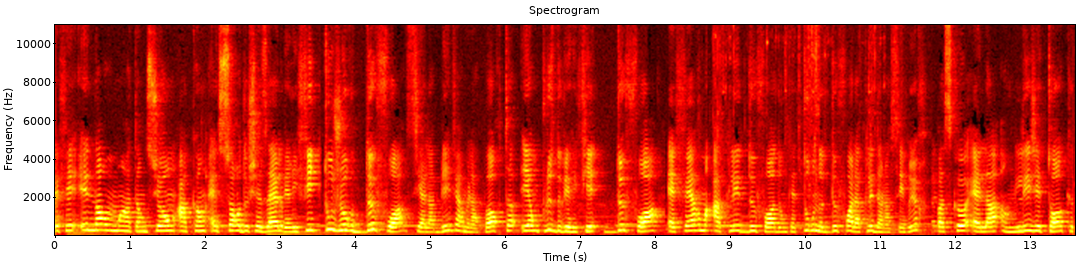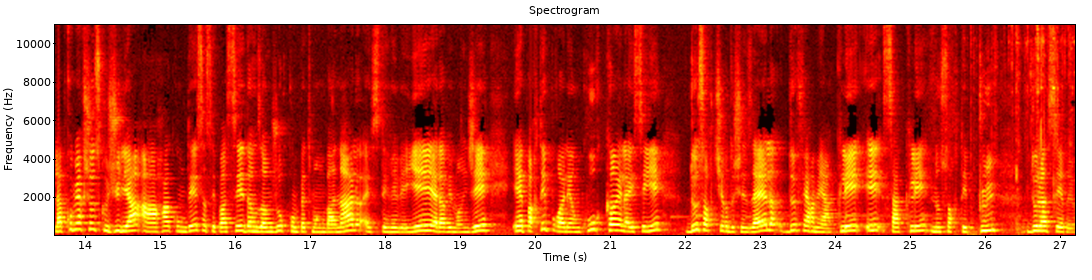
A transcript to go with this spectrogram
a fait énormément attention à quand elle sort de chez elle, vérifie toujours deux fois si elle a bien fermé la porte et en plus de vérifier deux fois, elle ferme à clé deux fois donc elle tourne deux fois la clé dans la serrure parce qu'elle a un léger toc. La première chose que Julia a raconté, ça s'est passé dans un jour complètement banal, elle s'était réveillée, elle avait mangé et elle partait pour aller en cours quand elle a essayé de sortir de chez elle, de fermer à clé et sa clé ne sortait plus de la serrure.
